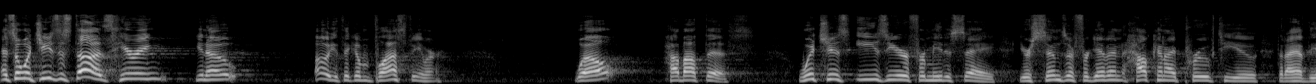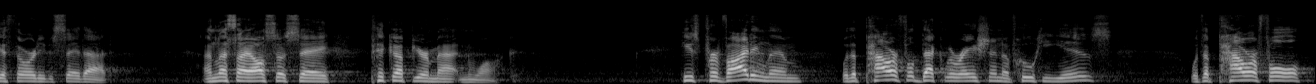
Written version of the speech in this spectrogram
And so, what Jesus does, hearing, you know, oh, you think I'm a blasphemer? Well, how about this? Which is easier for me to say? Your sins are forgiven? How can I prove to you that I have the authority to say that? Unless I also say, pick up your mat and walk. He's providing them with a powerful declaration of who he is, with a powerful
